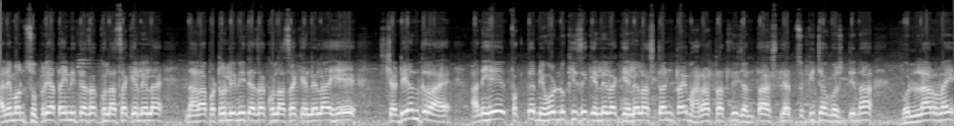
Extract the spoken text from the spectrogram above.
आणि म्हणून सुप्रियाताईंनी त्याचा खुलासा केलेला आहे नाना पटोलींनी त्याचा खुलासा केलेला आहे हे षड्यंत्र आहे आणि हे फक्त निवडणुकीचे केलेला केलेला स्टंट आहे. महाराष्ट्रातली जनता असल्या चुकीच्या गोष्टींना भुलणार नाही.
